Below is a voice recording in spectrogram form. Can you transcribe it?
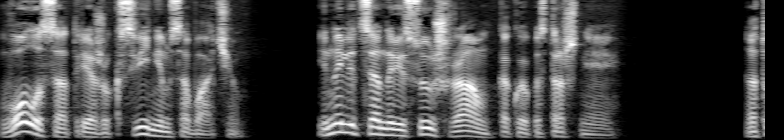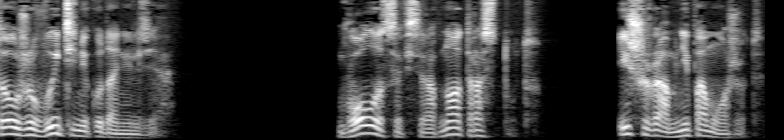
волосы отрежу к свиньям собачьим и на лице нарисую шрам, какой пострашнее. А то уже выйти никуда нельзя. Волосы все равно отрастут. И шрам не поможет.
